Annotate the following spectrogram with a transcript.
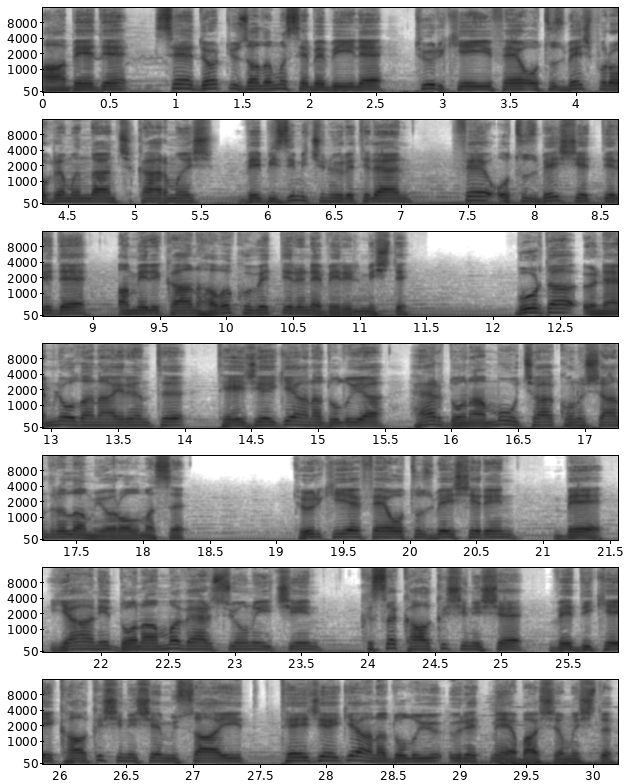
ABD S-400 alımı sebebiyle Türkiye'yi F-35 programından çıkarmış ve bizim için üretilen F-35 jetleri de Amerikan Hava Kuvvetleri'ne verilmişti. Burada önemli olan ayrıntı TCG Anadolu'ya her donanma uçağı konuşlandırılamıyor olması. Türkiye F-35'lerin B yani donanma versiyonu için kısa kalkış inişe ve dikey kalkış inişe müsait TCG Anadolu'yu üretmeye başlamıştı.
